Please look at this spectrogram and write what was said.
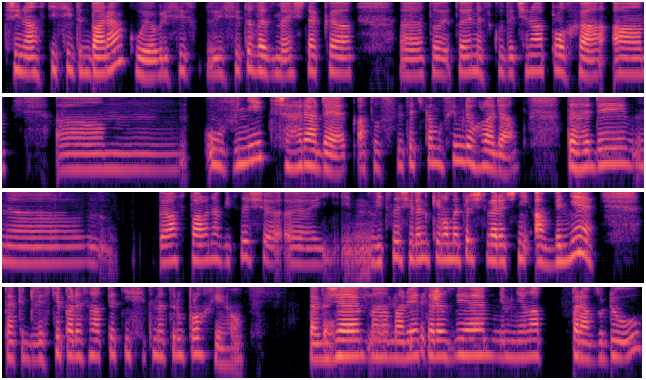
13 000 baráků, jo. Když si když si to vezmeš, tak, to je to je neskutečná plocha a, um, uvnitř hradeb, a to si teďka musím dohledat, tehdy, byla spálena víc než, víc než 1 kilometr čtvereční a vně tak 255 000 metrů plochy, jo. Takže Ma Marie. Terezie měla pravdu,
